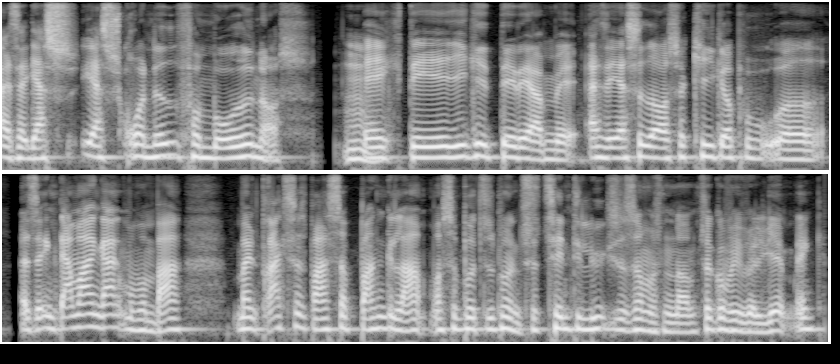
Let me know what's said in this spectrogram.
Altså, jeg, jeg skruer ned for måden også. Mm. Ikke? Det er ikke det der med... Altså, jeg sidder også og kigger på uret. Altså, der var en gang, hvor man bare... Man drak sig bare så bankelam, og så på et tidspunkt, så tændte de lys, og så var sådan, "Nå, så går vi vel hjem, ikke?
